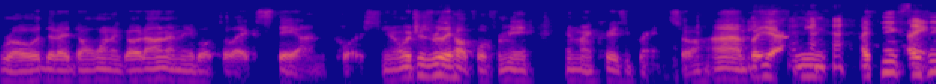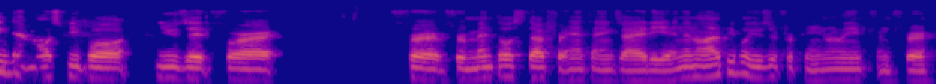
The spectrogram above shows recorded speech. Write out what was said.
road that i don't want to go down i'm able to like stay on course you know which is really helpful for me and my crazy brain. So um but yeah i mean i think i think that most people use it for for for mental stuff for anti-anxiety and then a lot of people use it for pain relief and for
